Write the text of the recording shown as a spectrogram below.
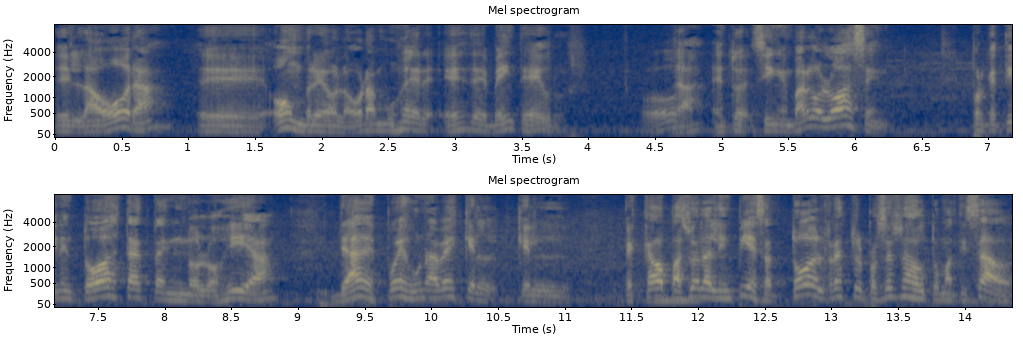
eh, la hora eh, hombre o la hora mujer es de 20 euros. Oh. Entonces, sin embargo, lo hacen porque tienen toda esta tecnología. Ya después, una vez que el, que el pescado pasó la limpieza, todo el resto del proceso es automatizado.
